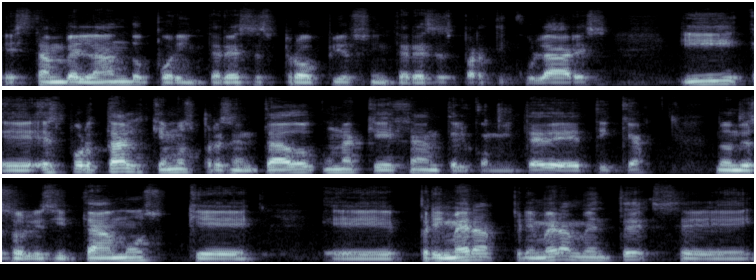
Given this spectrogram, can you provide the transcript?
están velando por intereses propios, intereses particulares y eh, es por tal que hemos presentado una queja ante el Comité de Ética donde solicitamos que eh, primera, primeramente se,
